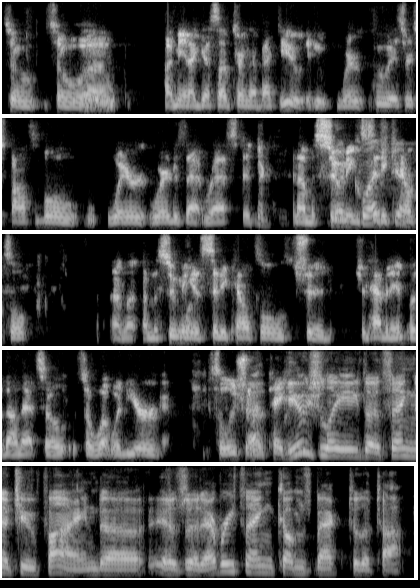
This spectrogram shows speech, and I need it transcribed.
So, so uh, I mean, I guess I'll turn that back to you. Who, where who is responsible? Where where does that rest? And, and I'm assuming city council. I'm, I'm assuming a city council should should have an input on that. So, so what would your solution that, take? Usually, the thing that you find uh, is that everything comes back to the top.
